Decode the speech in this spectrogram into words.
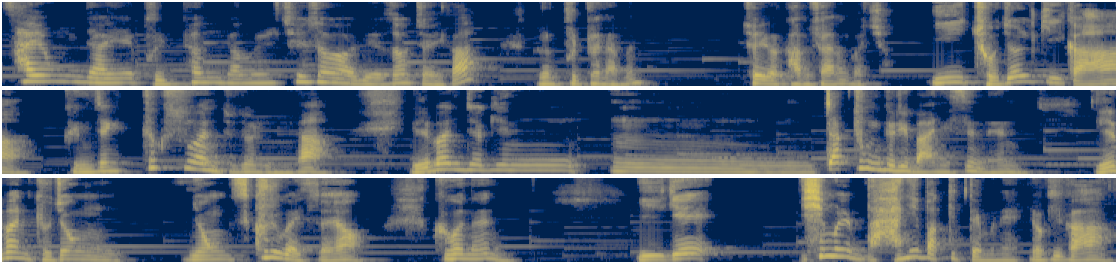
사용자의 불편감을 최소화하기 위해서 저희가 그런 불편함은 저희가 감수하는 거죠. 이 조절기가 굉장히 특수한 조절기입니다. 일반적인 음, 짝퉁들이 많이 쓰는 일반 교정용 스크류가 있어요. 그거는 이게 힘을 많이 받기 때문에 여기가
